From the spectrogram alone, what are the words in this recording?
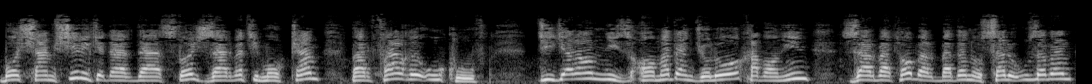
با شمشیری که در دست داشت ضربتی محکم بر فرق او کوفت. دیگران نیز آمدن جلو. خوانین ضربت ها بر بدن و سر او زدند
